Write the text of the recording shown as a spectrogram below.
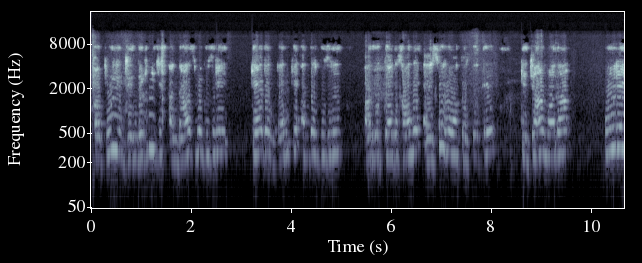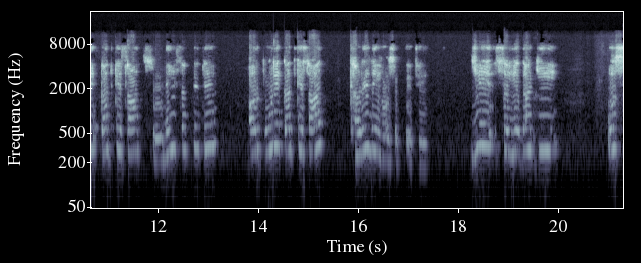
और पूरी ज़िंदगी जिस अंदाज में गुजरी, कैद और बंद के अंदर गुजरी, और वो कैद खाने ऐसे हुआ करते थे कि जहाँ मौला पूरे कद के साथ सो नहीं सकते थे और पूरे कद के साथ खड़े नहीं हो सकते थे। ये सैयदा की उस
